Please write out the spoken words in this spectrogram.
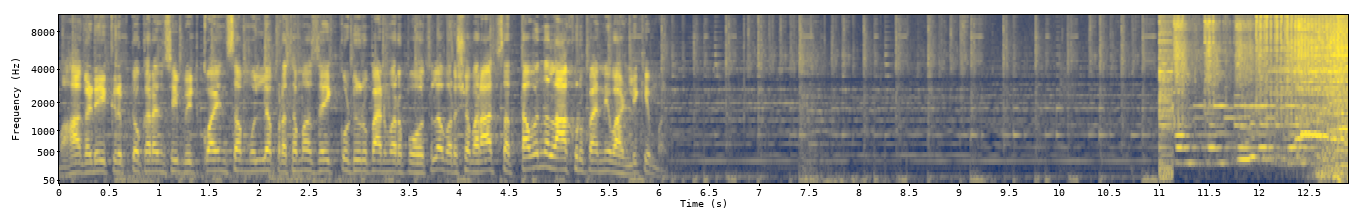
महागडी क्रिप्टोकरन्सी बिटकॉईनचं मूल्य प्रथमच एक कोटी रुपयांवर पोहोचलं वर्षभरात सत्तावन्न लाख रुपयांनी वाढली किंमत Thank you.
